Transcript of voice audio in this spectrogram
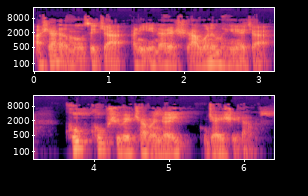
आषाढ अमावसेच्या आणि येणाऱ्या श्रावण महिन्याच्या खूप खूप शुभेच्छा मंडळी. जय श्रीराम.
